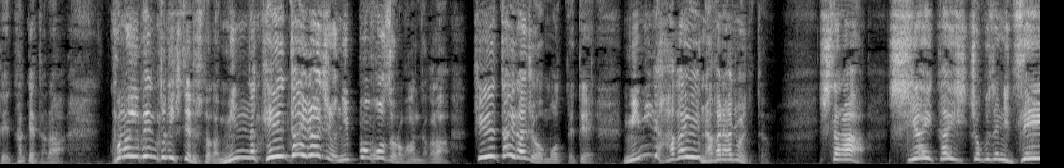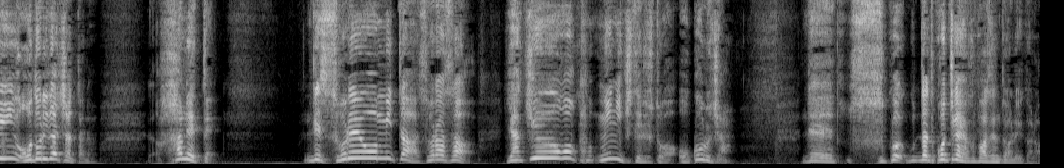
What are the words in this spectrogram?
言ってかけたら、このイベントに来てる人がみんな携帯ラジオ、日本放送のファンだから、携帯ラジオを持ってて、耳で歯がゆい流れ始めてたの。したら、試合開始直前に全員踊り出しちゃったの。跳ねて。で、それを見た、そらさ、野球を見に来てる人は怒るじゃん。で、すごい、だってこっちが100%悪いから。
